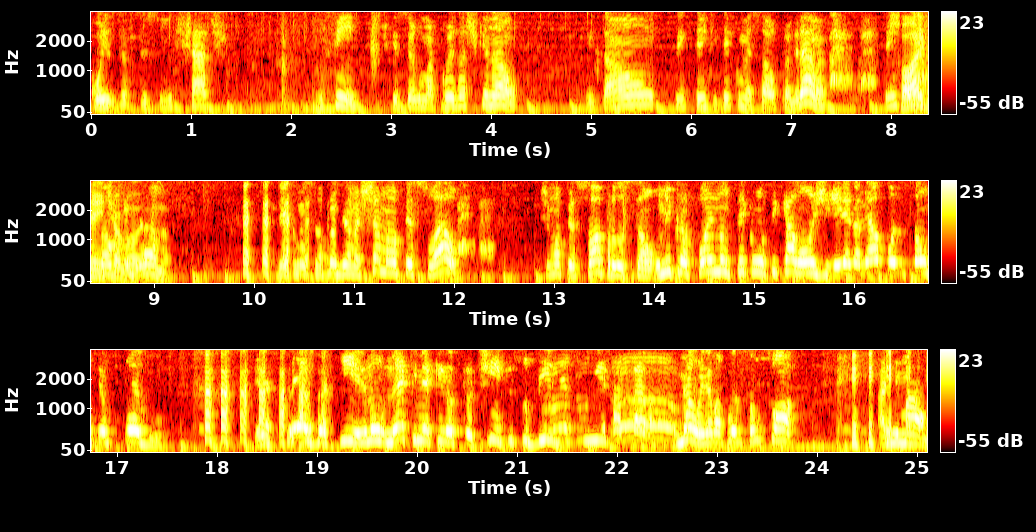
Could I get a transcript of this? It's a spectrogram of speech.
Coisa, vocês são muito chatos. Enfim, esqueci alguma coisa? Acho que não. Então, tem, que- tem, que, tem que começar o programa? Tem que Só a começar gente o agora. programa. Tem que começar o programa. Chamar o pessoal. Chamar o pessoal, produção. O microfone não tem como ficar longe. Ele é na mesma posição o tempo todo. Ele é preso aqui. Ele não, não é que nem aquele outro que eu tinha, que subia e descia e. Não, ele é uma posição só. Animal.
